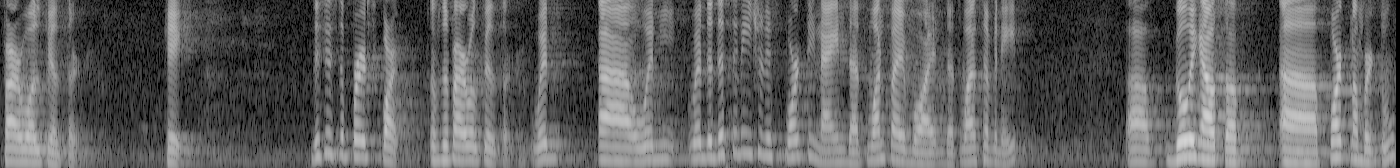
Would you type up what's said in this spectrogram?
firewall filter. Okay. This is the first part of the firewall filter. When, uh, when, when the destination is 49.151.178, uh, going out of uh, port number 2,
